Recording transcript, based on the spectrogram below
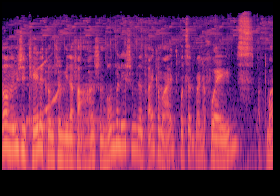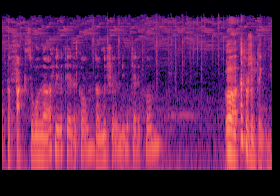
warum will mich die Telekom schon wieder verarschen? Warum verliere ich schon wieder 3,1% meiner Frames? What the fuck so das, liebe Telekom? Dankeschön, liebe Telekom. Oh, erstmal schon trinken.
